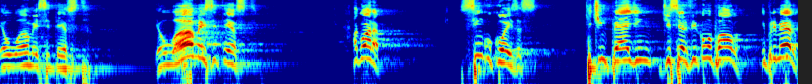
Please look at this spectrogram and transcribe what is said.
Eu amo esse texto. Eu amo esse texto. Agora, cinco coisas que te impedem de servir como Paulo. E primeiro,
